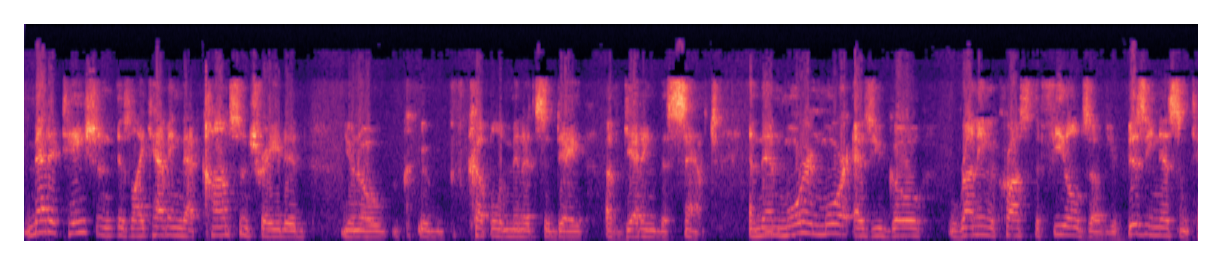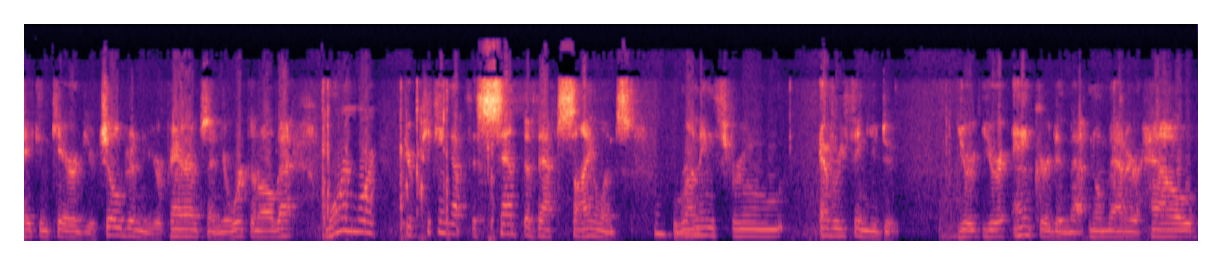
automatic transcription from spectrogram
meditation is like having that concentrated, you know, couple of minutes a day of getting the scent. And then more and more as you go running across the fields of your busyness and taking care of your children and your parents and your work and all that, more and more you're picking up the scent of that silence mm-hmm. running through everything you do. You're you're anchored in that no matter how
